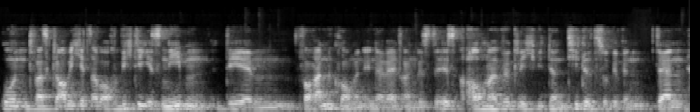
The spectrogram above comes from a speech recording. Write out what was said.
Und was, glaube ich, jetzt aber auch wichtig ist, neben dem Vorankommen in der Weltrangliste, ist auch mal wirklich wieder einen Titel zu gewinnen. Denn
